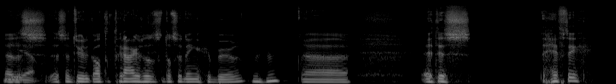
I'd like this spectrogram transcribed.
dat, Ja. is, dat is natuurlijk altijd tragisch dat dat soort dingen gebeuren. Mhm. Eh, het is heftig.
